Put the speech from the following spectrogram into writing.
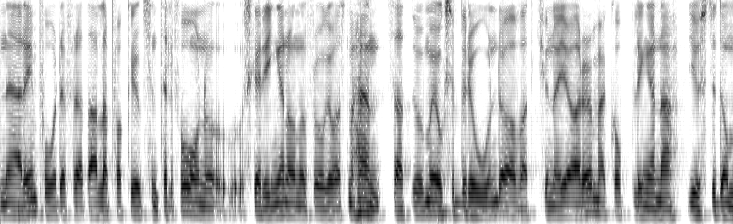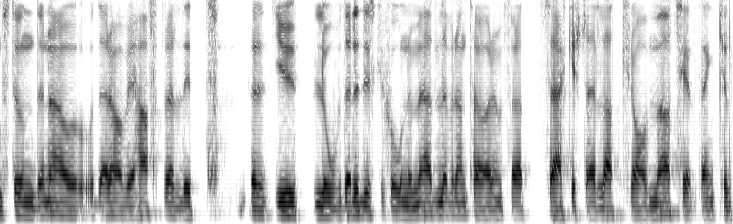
nära in på det för att alla plockar upp sin telefon och ska ringa någon och fråga vad som har hänt. Så att då är man också beroende av att kunna göra de här kopplingarna just i de stunderna och där har vi haft väldigt, väldigt djuplodade diskussioner med leverantören för att säkerställa att krav möts helt enkelt.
